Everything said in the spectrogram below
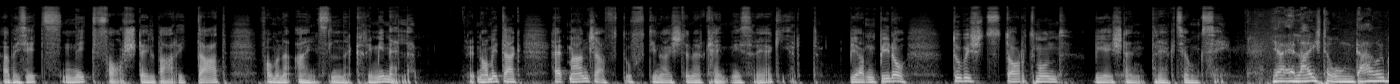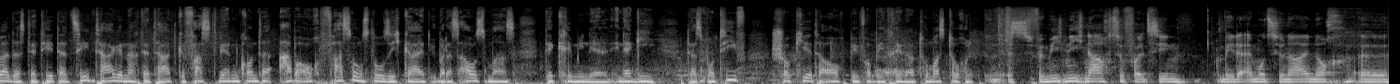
Eine bis jetzt nicht vorstellbare Tat von einem einzelnen Kriminellen. Heute Nachmittag hat die Mannschaft auf die neuesten Erkenntnisse reagiert. Björn Pino, du bist in Dortmund. Wie war denn die Reaktion? Gewesen? Ja, Erleichterung darüber, dass der Täter zehn Tage nach der Tat gefasst werden konnte, aber auch Fassungslosigkeit über das Ausmaß der kriminellen Energie. Das Motiv schockierte auch BVB-Trainer Thomas Tuchel. Es ist für mich nicht nachzuvollziehen, weder emotional noch äh,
